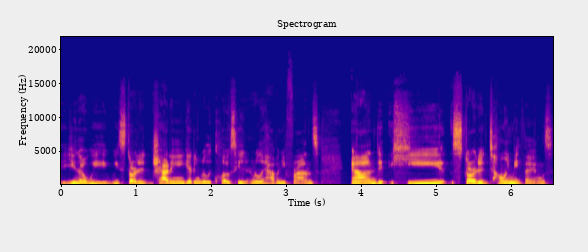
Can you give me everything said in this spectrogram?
you know we we started chatting and getting really close. He didn't really have any friends, and he started telling me things,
